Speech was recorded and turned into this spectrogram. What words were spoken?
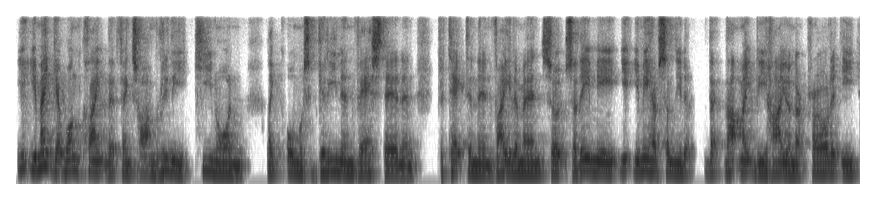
you, you might get one client that thinks, oh, I'm really keen on like almost green investing and protecting the environment. So, so they may, you, you may have somebody that, that that might be high on their priority.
